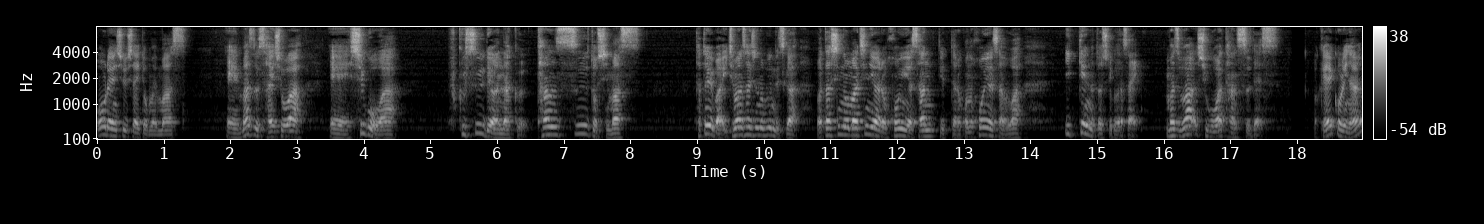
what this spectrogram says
を練習したいと思います。えーまず最初は、えー主語は複数ではなく単数とします。例えば一番最初の文ですが、私の町にある本屋さんって言ったら、この本屋さんは一軒だとしてください。まずは主語は単数です。OK? コリーナ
